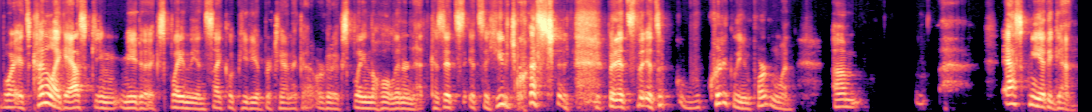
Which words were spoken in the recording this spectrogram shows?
boy, it's kind of like asking me to explain the Encyclopedia Britannica or to explain the whole internet because it's it's a huge question, but it's it's a critically important one. Um, ask me it again.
